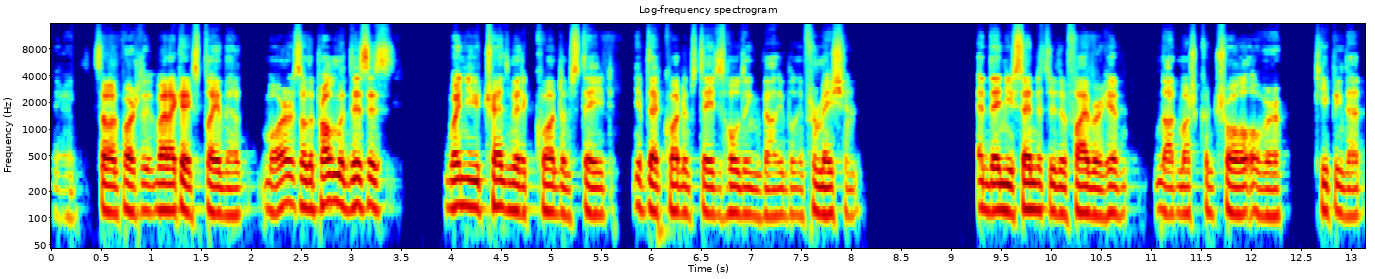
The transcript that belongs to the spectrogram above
yeah. So unfortunately, but I can explain that more. So the problem with this is when you transmit a quantum state, if that quantum state is holding valuable information, and then you send it through the fiber, you have not much control over keeping that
